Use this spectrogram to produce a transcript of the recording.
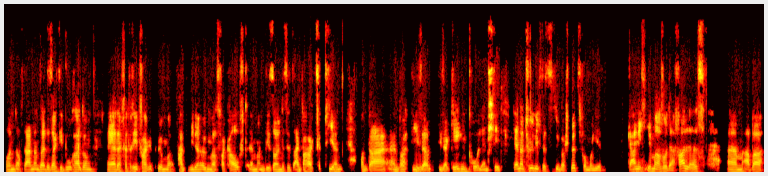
Und auf der anderen Seite sagt die Buchhaltung, naja, der Vertrieb hat, hat wieder irgendwas verkauft ähm, und wir sollen das jetzt einfach akzeptieren und da einfach dieser, dieser Gegenpol entsteht, der natürlich, das ist überspitzt formuliert, gar nicht immer so der Fall ist. Ähm, aber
